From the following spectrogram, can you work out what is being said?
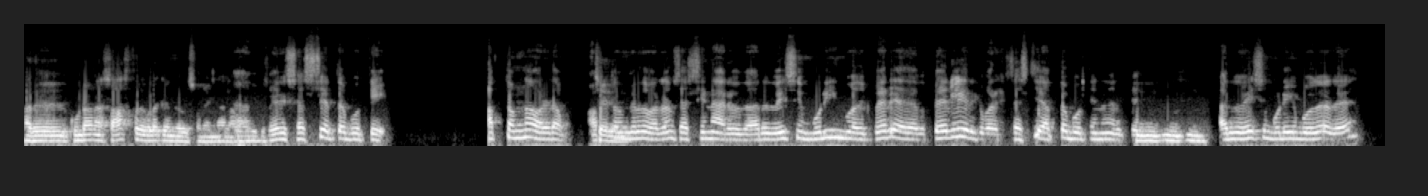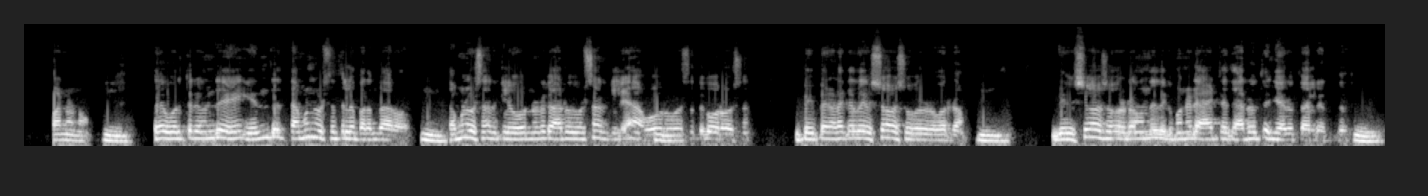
அதுக்குண்டான சாஸ்திர விளக்கங்கள் சொன்னீங்கன்னா அதுக்கு பேர் சஷ்டியத்த பூர்த்தி அப்தம்னா வருடம். அப்தம்ங்கிறது வருடம். சஷ்டினா அறுபது அறுபது வயசு முடியும் போது அதுக்கு பேரு பேர்லயே இருக்கு பாருங்க. சஷ்டி அப்த பூர்த்தின்னு இருக்கு அறுபது வயசு முடியும் போது அதை பண்ணணும். ஒருத்தர் வந்து எந்த தமிழ் வருஷத்துல பிறந்தாரோ. தமிழ் வருஷம் இருக்கு இல்லையா, ஒரு நாளுக்கு அறுபது வருஷம் இருக்கு இல்லையா ஒரு வருஷத்துக்கு ஒரு வருஷம். இப்ப இப்ப நடக்கிறது விஸ்வாச வருட- வருடம். இந்த விஸ்வாச வருடம் வந்து இதுக்கு முன்னாடி ஆயிரத்தி தொள்ளாயிரத்தி அறுபத்தஞ்சு அறுபத்தாறுல இருந்தது.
